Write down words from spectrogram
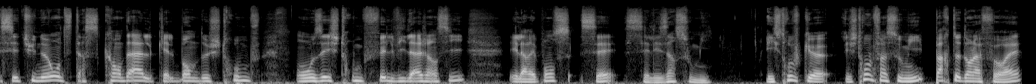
c'est une honte, c'est un scandale, quelle bande de Schtroumpfs ont osé Schtroumpfer le village ainsi? Et la réponse c'est c'est les insoumis. Et il se trouve que les Schtroumpfs insoumis partent dans la forêt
